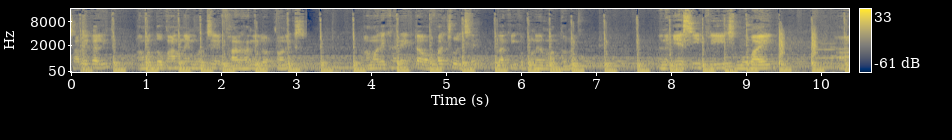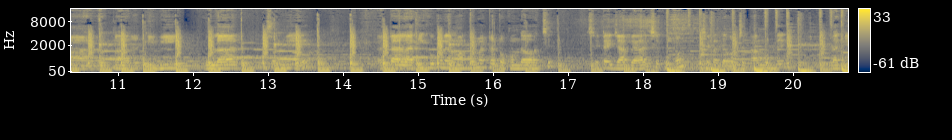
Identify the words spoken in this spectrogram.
সাদেক আলী আমার দোকান নেম হচ্ছে ফারহান ইলেকট্রনিক্স। আমার এখানে একটা অফার চলছে লাকি কুপনের মাধ্যমে। মানে এসি ফ্রিজ মোবাইল আর এসব মিলে একটা লাকি কুপনের মাধ্যমে একটা টোকন দেওয়া হচ্ছে। সেটাই যা বেড়াচ্ছে কুপন সেটা দেওয়া হচ্ছে। তার মধ্যে লাকি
